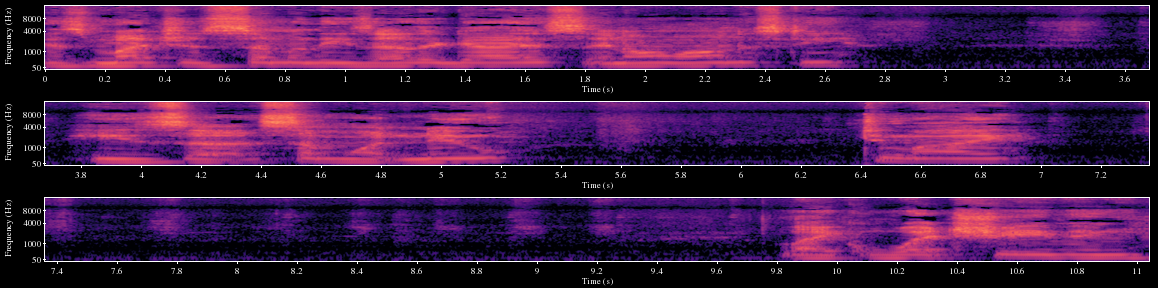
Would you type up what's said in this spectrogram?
as much as some of these other guys. In all honesty, he's uh, somewhat new to my like wet shaving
